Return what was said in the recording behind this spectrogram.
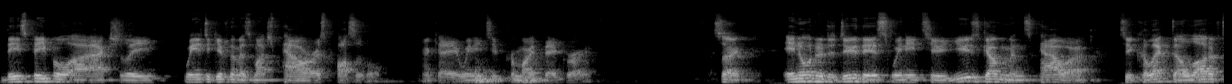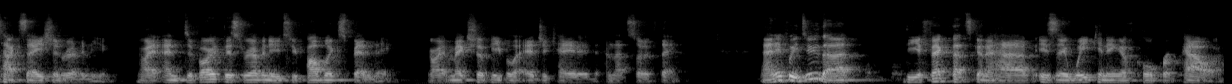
these people are actually, we need to give them as much power as possible. Okay, we need to promote their growth. So, in order to do this, we need to use government's power to collect a lot of taxation revenue, right? And devote this revenue to public spending, right? Make sure people are educated and that sort of thing. And if we do that, the effect that's going to have is a weakening of corporate power,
